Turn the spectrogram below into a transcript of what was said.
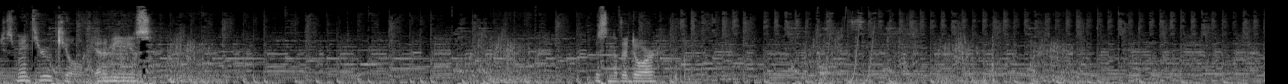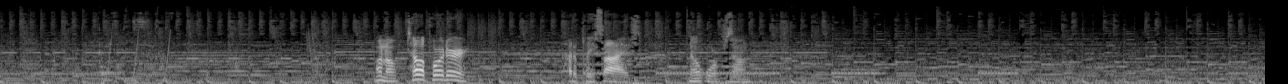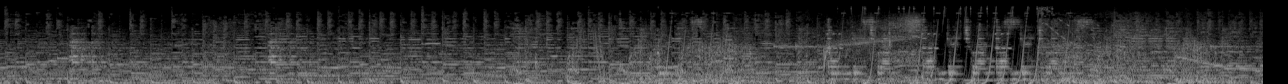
Just run through, kill all the enemies. There's another door. Oh no, teleporter! How to play 5. No, warp zone.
